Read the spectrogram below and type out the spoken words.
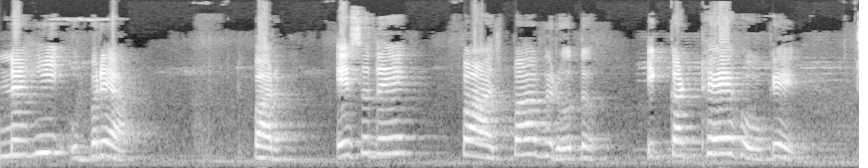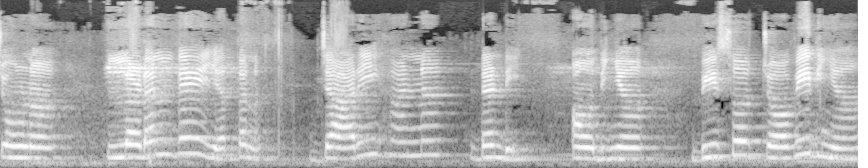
ਨਹੀਂ ਉਭਰਿਆ। ਪਰ ਇਸ ਦੇ ਭਾਜਪਾ ਵਿਰੁੱਧ ਇਕੱਠੇ ਹੋ ਕੇ ਚੋਣਾਂ ਲੜਨ ਦੇ ਯਤਨ ਜਾਰੀ ਹਨ। ਡੰਡੀ ਆਉਂਦੀਆਂ 2024 ਦੀਆਂ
